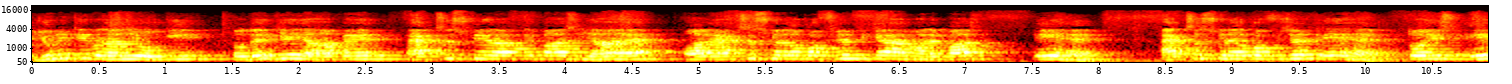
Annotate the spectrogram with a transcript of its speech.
यूनिटी बनानी होगी। तो देखिए यहाँ पे एक्स स्क्वेयर आपके पास यहाँ है और एक्स स्क्वेयर का कॉफिशियंट क्या है हमारे पास? ए है। एक्स स्क्वेयर का कॉफिशियंट ए है। तो इस ए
